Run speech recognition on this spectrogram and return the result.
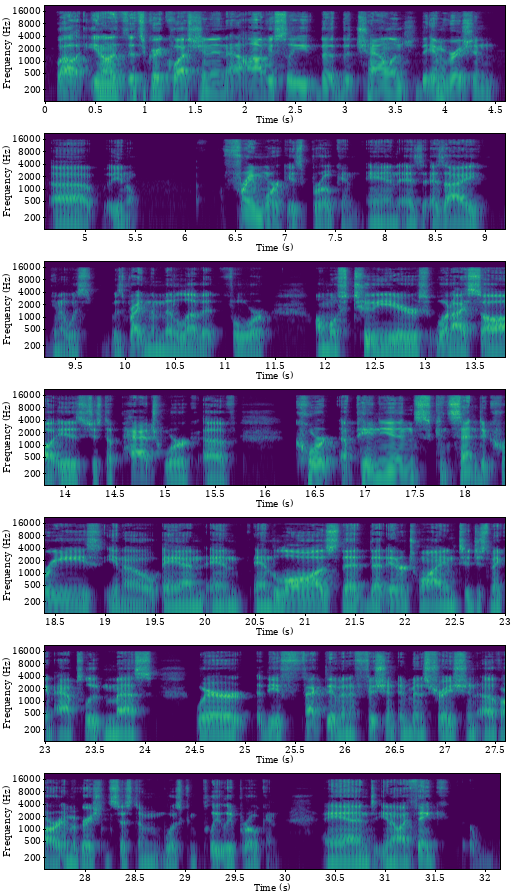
Well, you know, it's, it's, a great question, and obviously the the challenge, the immigration, uh, you know, framework is broken. And as as I you know was was right in the middle of it for almost two years. What I saw is just a patchwork of court opinions, consent decrees, you know, and and and laws that that intertwine to just make an absolute mess where the effective and efficient administration of our immigration system was completely broken. And you know, I think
